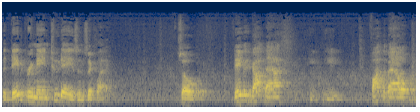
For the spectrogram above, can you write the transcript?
that David remained two days in Ziklag. So David got back, he, he fought the battle,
